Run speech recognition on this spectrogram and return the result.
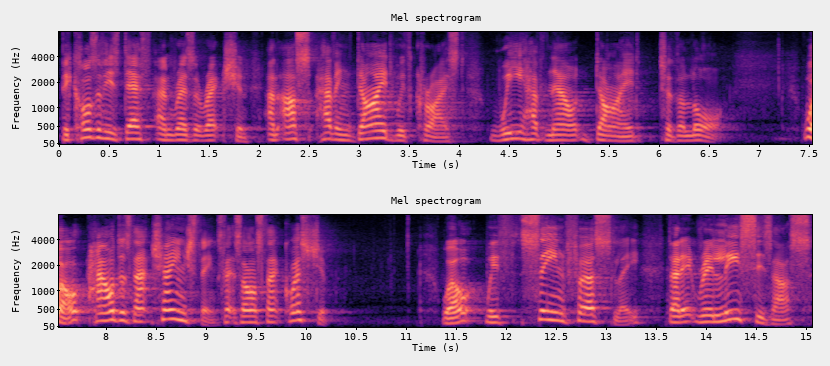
because of his death and resurrection, and us having died with Christ, we have now died to the law. Well, how does that change things? Let's ask that question. Well, we've seen firstly that it releases us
